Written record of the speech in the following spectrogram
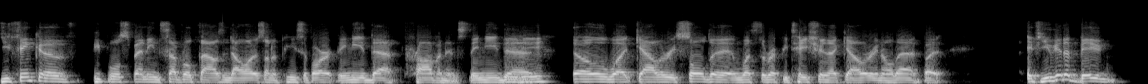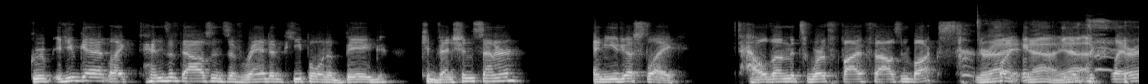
you think of people spending several thousand dollars on a piece of art, they need that provenance. They need that Mhm. know what gallery sold it and what's the reputation of that gallery and all that. But if you get a big group, if you get like tens of thousands of random people in a big convention center and you just like tell them it's worth five thousand bucks, Right. like, yeah. Yeah. declare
